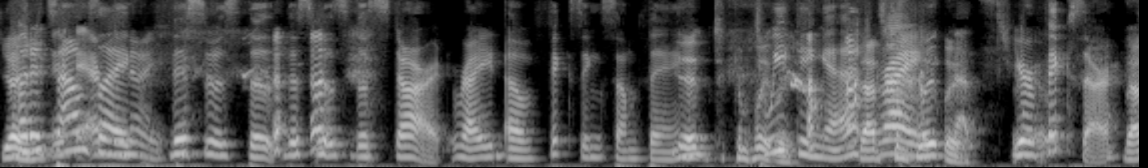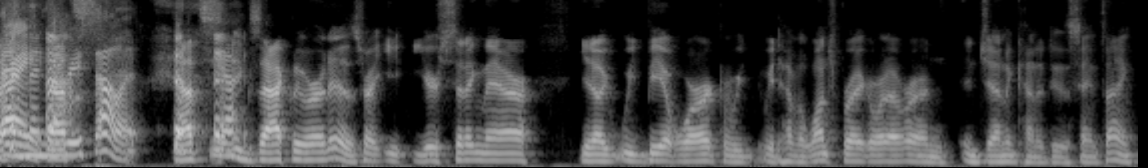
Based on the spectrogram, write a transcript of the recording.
yeah, but you- it sounds every like night. this was the this was the start, right? Of fixing something, it completely. tweaking it. That's Right. completely. That's true. You're a fixer, That's- and then you resell it. That's Yeah. exactly where it is, right? You, you're sitting there, you know, we'd be at work and we'd, we'd have a lunch break or whatever, and, and Jen would kind of do the same thing.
